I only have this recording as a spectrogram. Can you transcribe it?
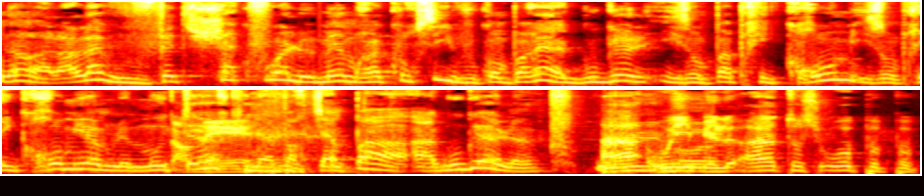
Non, alors là, vous faites chaque fois le même raccourci. Vous comparez à Google, ils ont pas pris Chrome, ils ont pris Chromium, le moteur mais- qui n'appartient pas à Google. ah Oui, mais le, ah, attention, hop, hop, hop,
